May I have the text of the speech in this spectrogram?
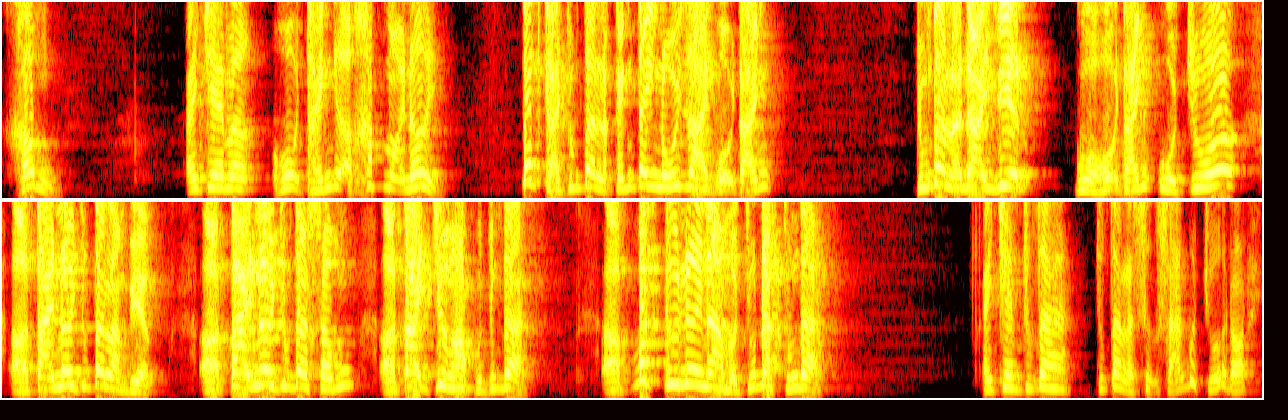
Không. Anh chị em hội thánh ở khắp mọi nơi. Tất cả chúng ta là cánh tay nối dài của hội thánh. Chúng ta là đại diện của hội thánh, của chúa ở tại nơi chúng ta làm việc, ở tại nơi chúng ta sống, ở tại trường học của chúng ta. Ở bất cứ nơi nào mà chúa đặt chúng ta anh chị em chúng ta chúng ta là sự sáng của chúa ở đó đấy.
